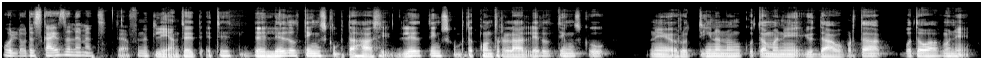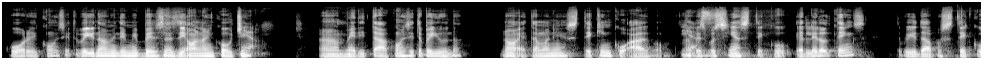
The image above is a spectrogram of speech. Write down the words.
Hullo, the sky is the limit. Definitely. And it, it, it, the little things ku bota hasi, little things ku bota controla, little things ku ne rutina non ku mane yudavo. Porta bota wa mane cuore, como se te ayudame de mi business, de online coaching. Yeah. Uh, meditar, como se ayuda. No, esta mane sticking com algo. Yes. vez você stick com little things, te ajuda a stick com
